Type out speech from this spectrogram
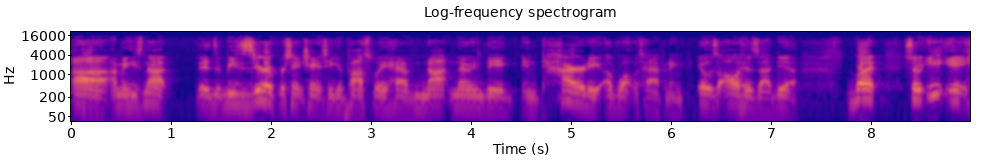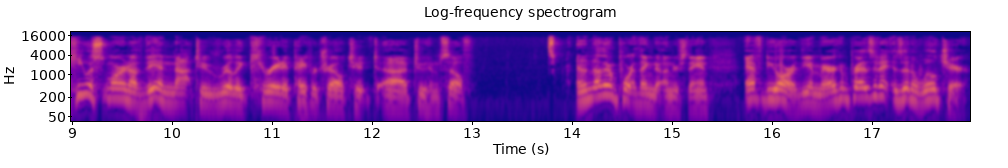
Uh, I mean, he's not. It'd be zero percent chance he could possibly have not known the entirety of what was happening. It was all his idea. But so he, he was smart enough then not to really create a paper trail to uh, to himself. And another important thing to understand: FDR, the American president, is in a wheelchair.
